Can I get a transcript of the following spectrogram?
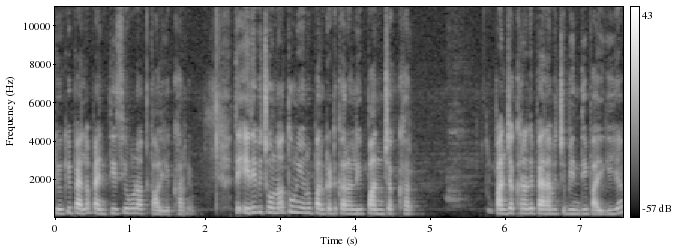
ਕਿਉਂਕਿ ਪਹਿਲਾਂ 35 ਸੀ, ਹੁਣ 48 ਅੱਖਰ ਨੇ। ਤੇ ਇਹਦੇ ਵਿੱਚ ਉਹਨਾਂ ਧੁਨੀਆਂ ਨੂੰ ਪ੍ਰਗਟ ਕਰਨ ਲਈ ਪੰਜ ਅੱਖਰ। ਪੰਜ ਅੱਖਰਾਂ ਦੇ ਪੈਰਾਂ ਵਿੱਚ ਬਿੰਦੀ ਪਾਈ ਗਈ ਆ।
